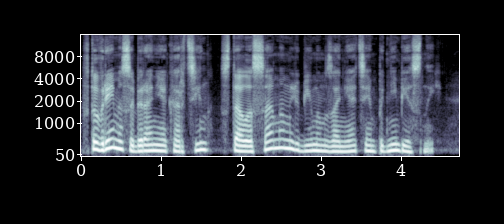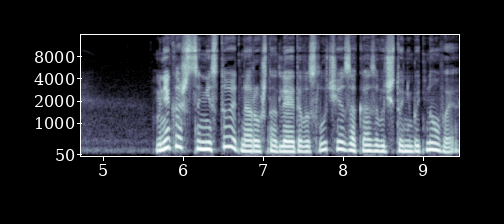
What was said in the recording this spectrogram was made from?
В то время собирание картин стало самым любимым занятием Поднебесной. Мне кажется, не стоит нарочно для этого случая заказывать что-нибудь новое.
